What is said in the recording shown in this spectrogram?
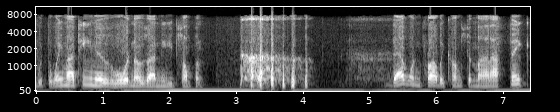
With the way my team is, the Lord knows I need something. that one probably comes to mind. I think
